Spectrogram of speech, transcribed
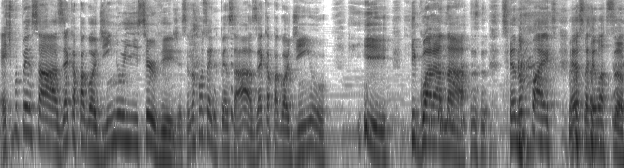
É tipo pensar Zeca Pagodinho e cerveja. Você não consegue pensar ah, Zeca Pagodinho e, e Guaraná. Você não faz essa relação,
